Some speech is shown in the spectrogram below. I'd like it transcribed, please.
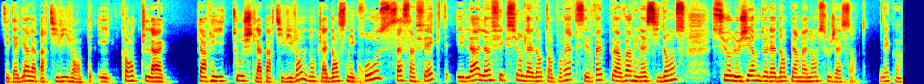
c'est-à-dire la partie vivante. Et quand la carie touche la partie vivante, donc la dent nécrose, ça s'infecte. Et là, l'infection de la dent temporaire, c'est vrai, peut avoir une incidence sur le germe de la dent permanente sous-jacente. D'accord.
